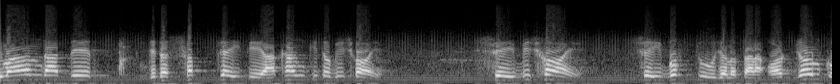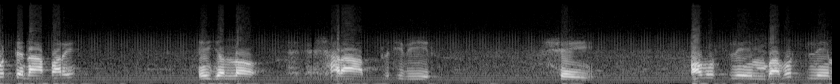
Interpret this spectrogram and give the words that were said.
ইমানদারদের যেটা সবচাইতে আকাঙ্ক্ষিত বিষয় সেই বিষয়, সেই বস্তু যেন তারা অর্জন করতে না পারে। এই জন্য সারা পৃথিবীর সেই অমুসলিম বা মুসলিম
